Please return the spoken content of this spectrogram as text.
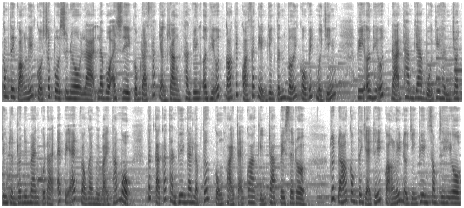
công ty quản lý của Super Junior là Labo HG cũng đã xác nhận rằng thành viên Eun Hee có kết quả xét nghiệm dương tính với Covid-19. Vì Eun Hee đã tham gia buổi ghi hình cho chương trình Running Man của đài FPS vào ngày 17 tháng 1, tất cả các thành viên ngay lập tức cũng phải trải qua kiểm tra PCR. Trước đó, công ty giải trí quản lý nữ diễn viên Song Ji Hyo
